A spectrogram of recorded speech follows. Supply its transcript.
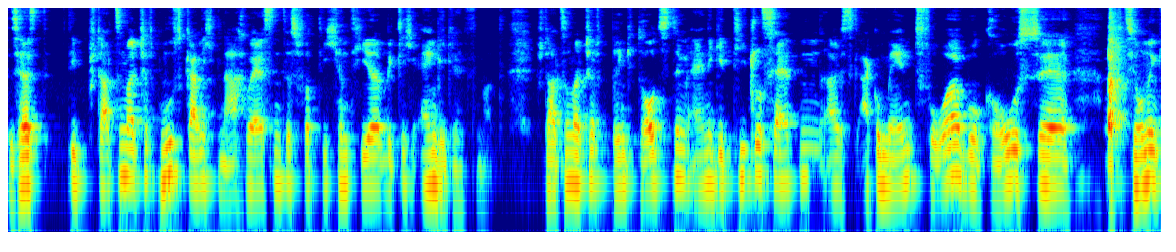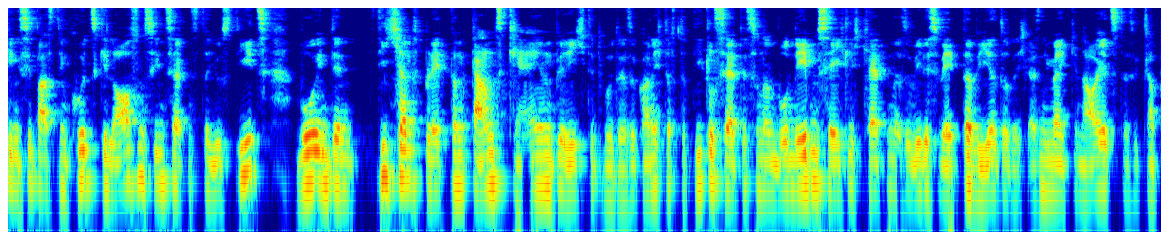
Das heißt, die Staatsanwaltschaft muss gar nicht nachweisen, dass Frau Dichand hier wirklich eingegriffen hat. Staatsanwaltschaft bringt trotzdem einige Titelseiten als Argument vor, wo große Aktionen gegen Sebastian Kurz gelaufen sind seitens der Justiz, wo in den Dichand-Blättern ganz klein berichtet wurde. Also gar nicht auf der Titelseite, sondern wo Nebensächlichkeiten, also wie das Wetter wird, oder ich weiß nicht mehr genau jetzt, also ich glaube,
